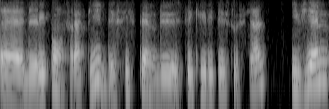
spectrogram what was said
euh, de réponse rapide, des systèmes de sécurité sociale qui viennent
